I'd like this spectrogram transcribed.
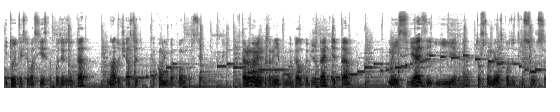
И только если у вас есть какой-то результат, надо участвовать в каком-либо конкурсе. Второй момент, который мне помогал побеждать, это мои связи и то, что умел использовать ресурсы.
